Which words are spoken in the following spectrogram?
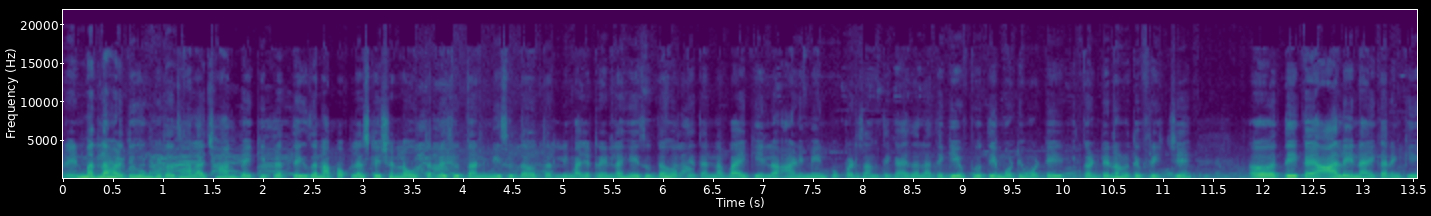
ट्रेनमधला हळदी कुंकू तर झाला छानपैकी. प्रत्येकजण आपापल्या स्टेशनला उतरले सुद्धा आणि मी सुद्धा उतरली. माझ्या ट्रेनला हे सुद्धा होते. त्यांना बाय केलं आणि मेन पोपट सांगते काय झाला. ते गिफ्ट होते मोठे मोठे कंटेनर होते फ्रीजचे ते काय आले नाही कारण की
